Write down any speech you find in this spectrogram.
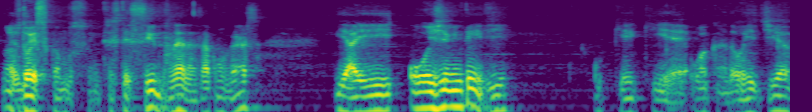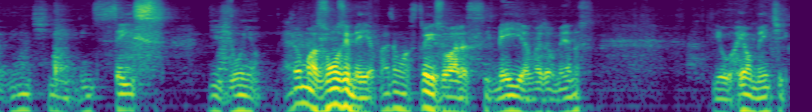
Nós dois ficamos entristecidos né, nessa conversa. E aí, hoje eu entendi o que, que é Wakanda. Hoje é dia 20, 26 de junho. Era umas 11h30, faz umas 3 horas e meia mais ou menos, que eu realmente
